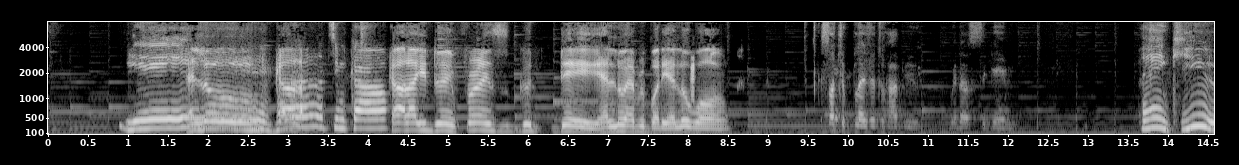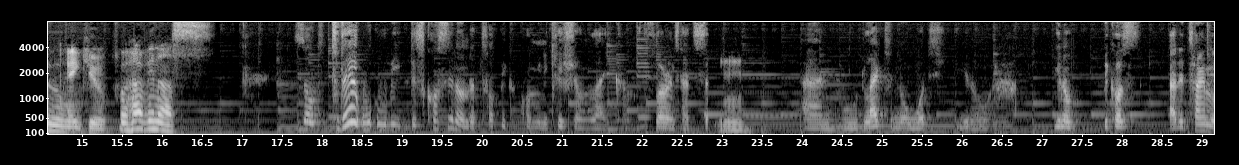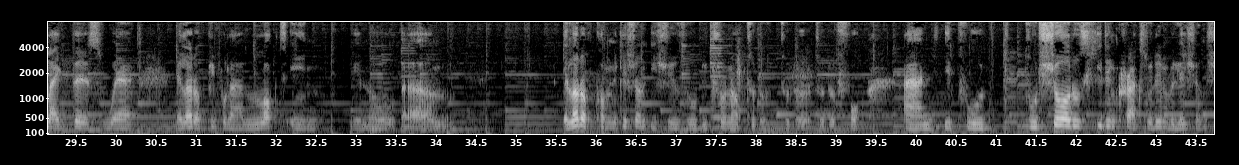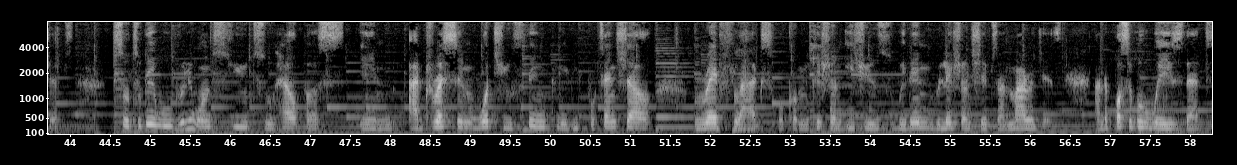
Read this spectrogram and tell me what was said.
Yeah. Hello, Hello, Team Carl. Carl, how are you doing? Friends, good day. Hello, everybody. Hello, world. Such a pleasure to have you with us again. Thank you. Thank you for having us. So today we'll be discussing on the topic communication, like um, Florence had said, mm. and we would like to know what you know, you know, because at a time like this where a lot of people are locked in, you know, um, a lot of communication issues will be thrown up to the to the to the fore, and it would it would show those hidden cracks within relationships. So today we really want you to help us in addressing what you think may be potential red flags for communication issues within relationships and marriages, and the possible ways that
